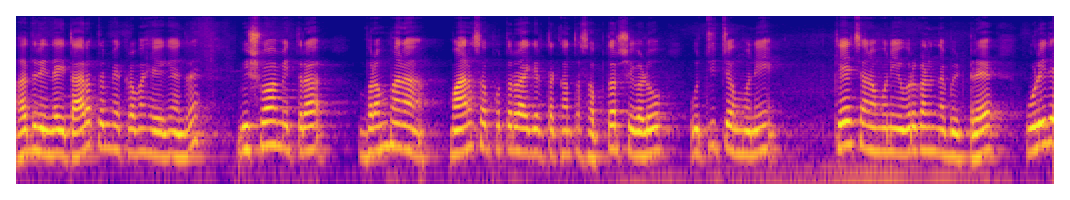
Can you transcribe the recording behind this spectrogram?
ಆದ್ದರಿಂದ ಈ ತಾರತಮ್ಯ ಕ್ರಮ ಹೇಗೆ ಅಂದರೆ ವಿಶ್ವಾಮಿತ್ರ, ಬ್ರಹ್ಮನ ಮಾನಸ ಪುತ್ರರಾಗಿರ್ತಕ್ಕಂಥ ಸಪ್ತರ್ಷಿಗಳು ಉಚ್ಚಿಚ್ಚ ಮುನಿ, ಕೇಚನ ಮುನಿ ಇವರುಗಳನ್ನು ಬಿಟ್ಟರೆ ಉಳಿದ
